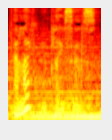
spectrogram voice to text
I like new places.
